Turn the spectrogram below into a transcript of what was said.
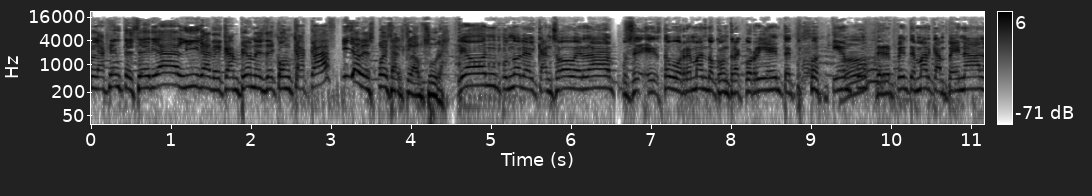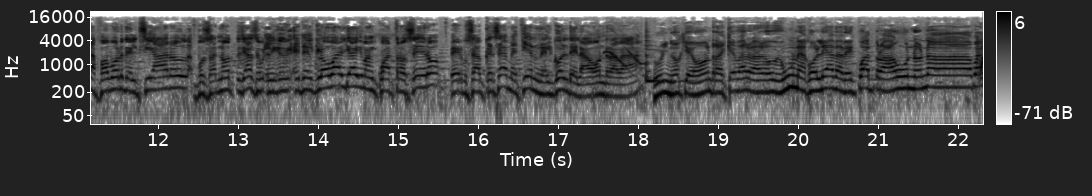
Con la gente seria, Liga de Campeones de CONCACAF y ya después al clausura. León, pues no le alcanzó, ¿verdad? Pues eh, estuvo remando contra corriente todo el tiempo. De repente marcan penal a favor del Seattle. Pues anota, ya se- en el global ya iban 4-0. Pero pues aunque sea metieron el gol de la honra, ¿va? Uy, no, qué honra, qué bárbaro. Una goleada de 4 a 1, no. Bueno,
